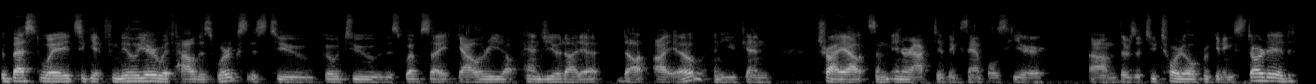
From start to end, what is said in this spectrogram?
the best way to get familiar with how this works is to go to this website, gallery.pangeo.io, and you can try out some interactive examples here. Um, there's a tutorial for getting started,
